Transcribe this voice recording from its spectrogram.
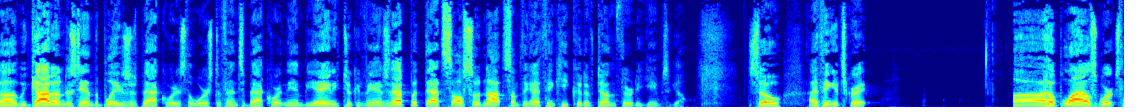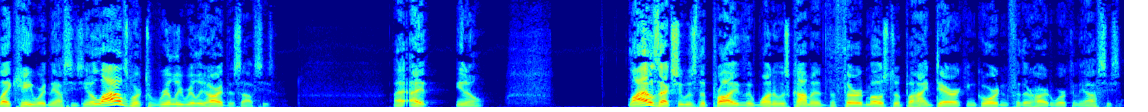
Uh, we got to understand the Blazers' backcourt is the worst defensive backcourt in the NBA, and he took advantage of that. But that's also not something I think he could have done 30 games ago. So I think it's great. Uh, I hope Lyles works like Hayward in the offseason. You know, Lyles worked really, really hard this offseason. I, I you know, Lyles actually was the probably the one who was commented the third most behind Derrick and Gordon for their hard work in the offseason.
